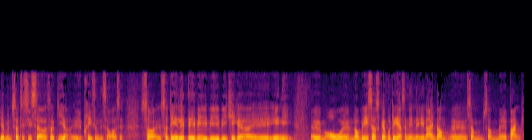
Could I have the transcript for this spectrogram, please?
jamen så til sidst så, så giver øh, priserne sig også. Så, så det er lidt det, vi, vi, vi kigger øh, ind i. Øhm, og øh, når vi så skal vurdere sådan en, en ejendom øh, som, som øh, bank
